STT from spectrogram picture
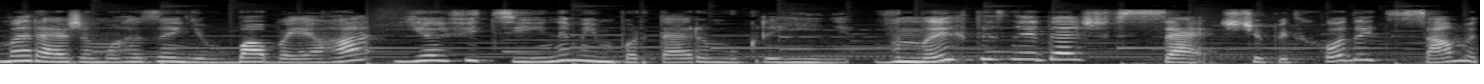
Мережа магазинів Баба Яга є офіційним імпортером в Україні. В них ти знайдеш все, що підходить саме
